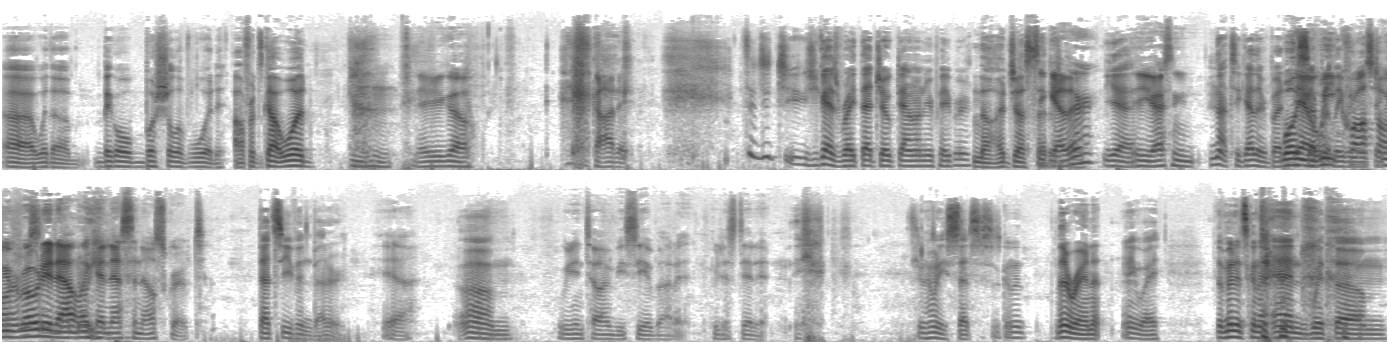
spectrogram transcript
uh, with a big old bushel of wood. Alfred's got wood. There you go. Got it. Did you, did you guys write that joke down on your paper? No, I just said it. Together? Yeah, You're asking. not together, but Well, yeah, separately we when you crossed say- We arms wrote it and out then like we- an SNL script. That's even better. Yeah. Um, We didn't tell NBC about it. We just did it. do you know how many sets this is gonna? They ran it. Anyway, the minute's gonna end with um,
